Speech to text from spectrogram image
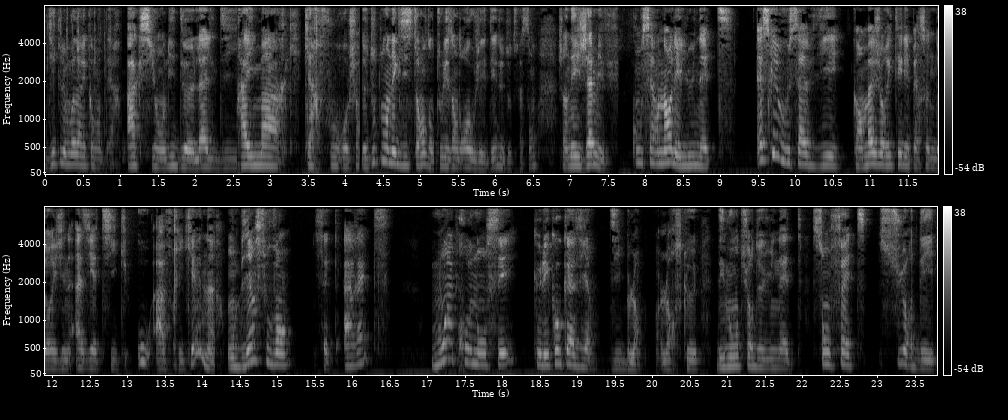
Dites-le moi dans les commentaires. Action, Lidl, Aldi, Primark, Carrefour, Auchan. De toute mon existence, dans tous les endroits où j'ai été, de toute façon, j'en ai jamais vu. Concernant les lunettes, est-ce que vous saviez qu'en majorité les personnes d'origine asiatique ou africaine ont bien souvent cette arête moins prononcée que les caucasiens, dits blancs Lorsque des montures de lunettes sont faites sur des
